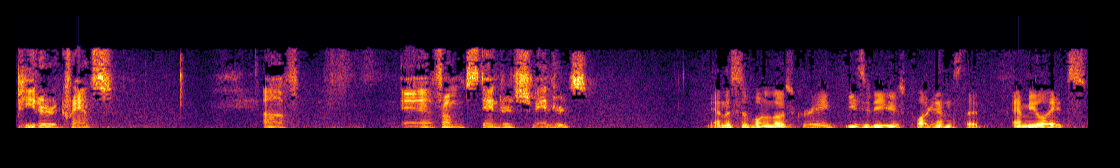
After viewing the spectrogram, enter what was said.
Peter Krantz, uh, and from Standard Schmandards. Yeah, and this is one of those great, easy to use plugins that emulates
